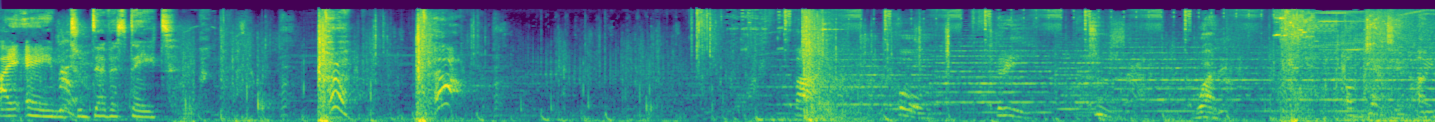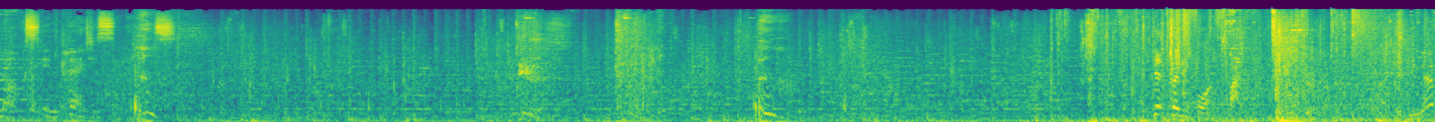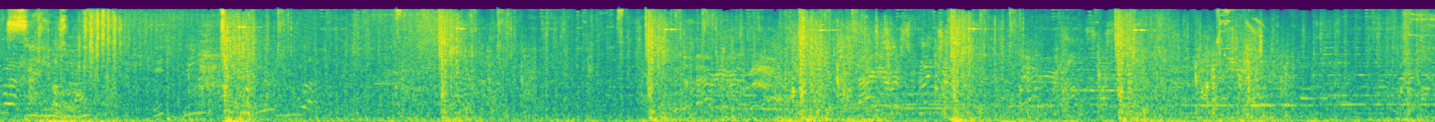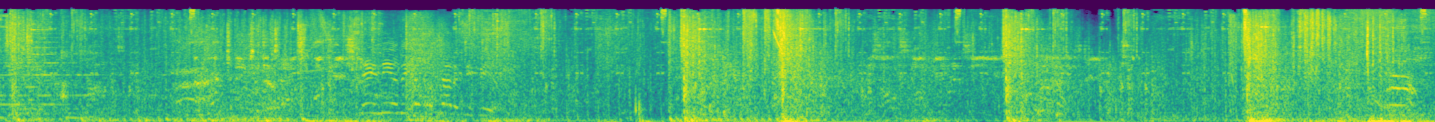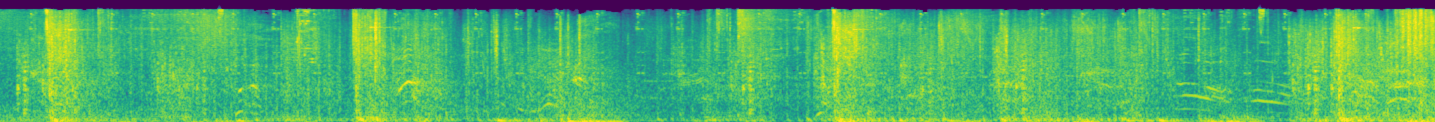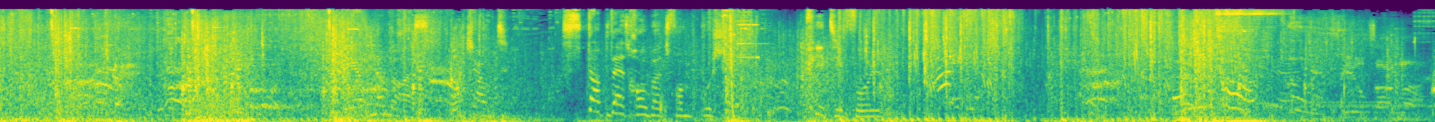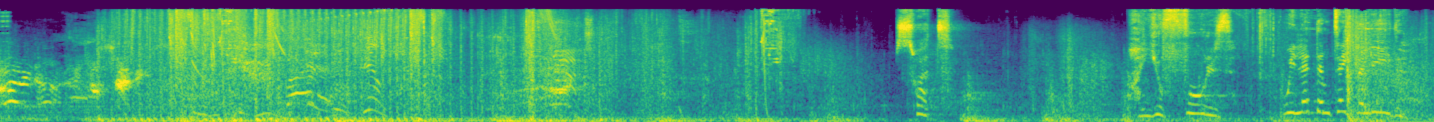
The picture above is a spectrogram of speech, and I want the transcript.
I aim to devastate. Five, four, three, two, one. Objective unlocks in 30 seconds. Get ready for a fight. Sérieusement that robot from pushing. Pitiful. Swat. Are you fools? We let them take the lead.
